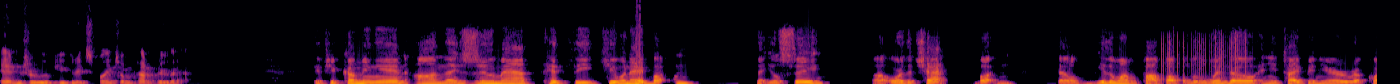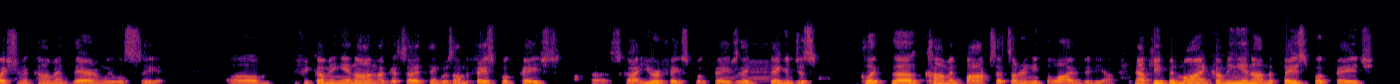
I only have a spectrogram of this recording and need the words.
and Drew, if you could explain to them how to do that. If you're coming in on the Zoom app, hit the Q&A button that you'll see, uh, or the chat button. That'll either one will pop up a little window, and you type in your uh, question or comment there, and we will see it. Um, if you're coming in on, like I said, I think it was on the Facebook page, uh, Scott, your Facebook page, they, they can just click the comment box that's underneath the live video. Now, keep in mind, coming in on the Facebook page,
